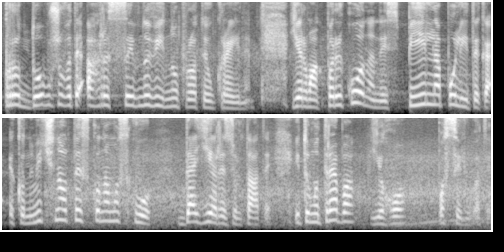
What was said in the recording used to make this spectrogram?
продовжувати агресивну війну проти України. Єрмак переконаний, спільна політика економічного тиску на Москву дає результати, і тому треба його посилювати.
